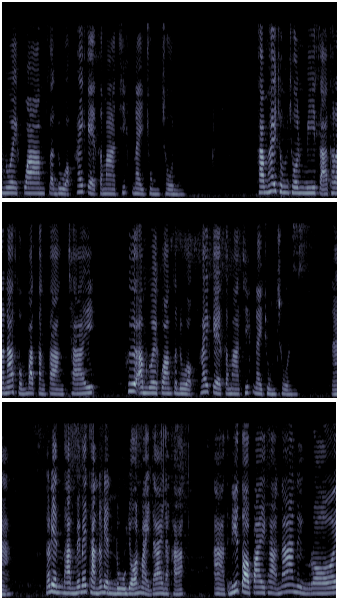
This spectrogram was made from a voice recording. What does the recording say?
ำนวยความสะดวกให้แก่สมาชิกในชุมชน ทำให้ชุมชนมีสาธารณสมบัติต่างๆ ใช้ เพื่ออำนวยความสะดวกให้แก่สมาชิกในชุมชนนะนักเรียนทันไม่ไม่ทันนักเรียนดูย้อนใหม่ได้นะคะอ่าทีนี้ต่อไปค่ะหน้าหนึ่งร้อย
